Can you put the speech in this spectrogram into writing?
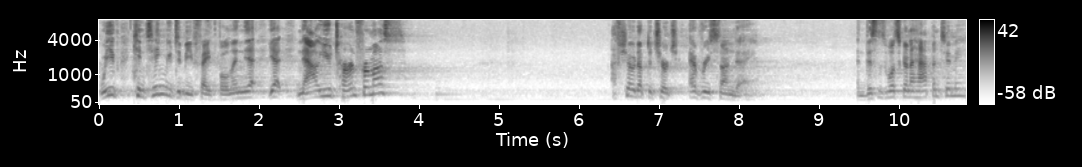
We've continued to be faithful, and yet, yet now you turn from us? Showed up to church every Sunday, and this is what's going to happen to me?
